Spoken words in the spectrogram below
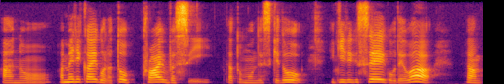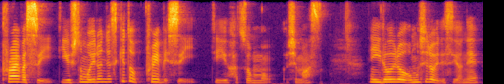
あの、アメリカ英語だとプライバシーだと思うんですけど、イギリス英語では、プライバシーっていう人もいるんですけど、プリバシーっていう発音もします。いろいろ面白いですよね。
